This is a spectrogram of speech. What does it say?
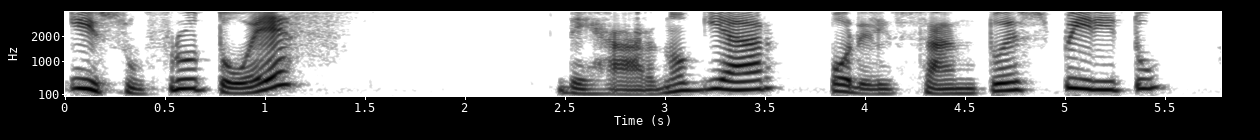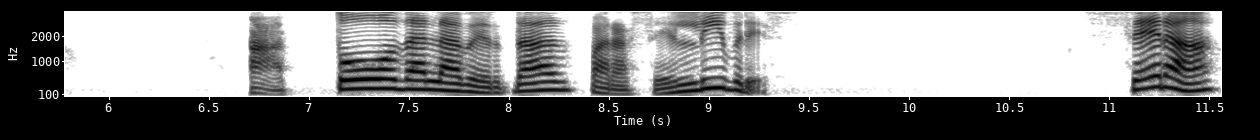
y su fruto es dejarnos guiar por el Santo Espíritu a toda la verdad para ser libres. Será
